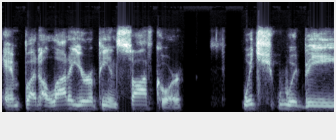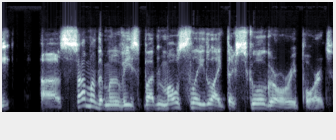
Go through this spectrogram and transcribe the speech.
and but a lot of European softcore, which would be uh, some of the movies, but mostly like the schoolgirl Report.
